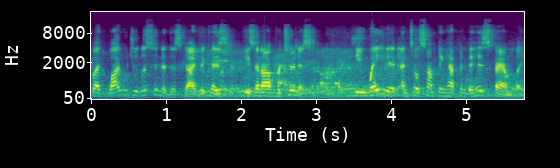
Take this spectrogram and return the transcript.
but why would you listen to this guy? Because he's an opportunist. He waited until something happened to his family,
